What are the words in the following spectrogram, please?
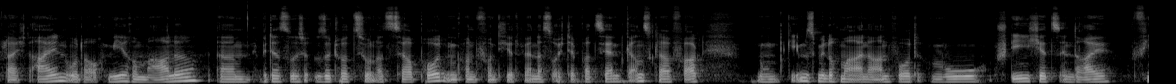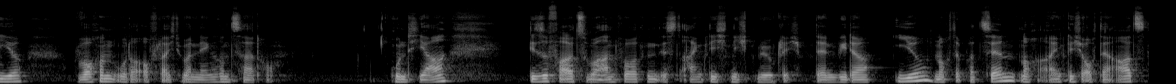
vielleicht ein oder auch mehrere Male ähm, mit der Situation als Therapeuten konfrontiert werden, dass euch der Patient ganz klar fragt, nun geben Sie mir doch mal eine Antwort, wo stehe ich jetzt in drei, vier Wochen oder auch vielleicht über einen längeren Zeitraum. Und ja, diese Frage zu beantworten ist eigentlich nicht möglich, denn weder ihr noch der Patient noch eigentlich auch der Arzt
